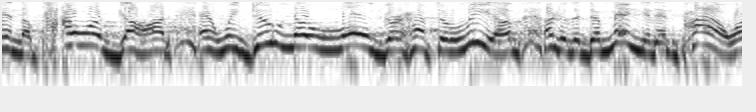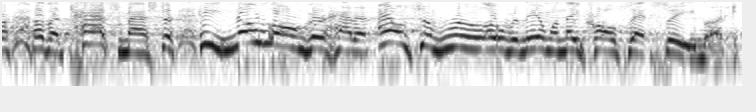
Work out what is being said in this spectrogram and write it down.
in the power of God, and we do no longer have to live under the dominion and power of a taskmaster. He no longer had an ounce of rule over them when they crossed that sea, buddy.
